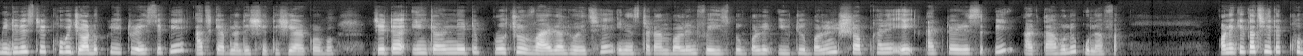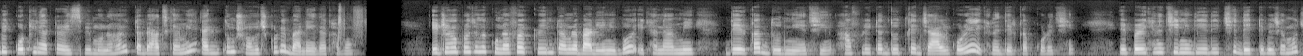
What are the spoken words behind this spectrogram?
মিডল ইস্টের খুবই জনপ্রিয় একটি রেসিপি আজকে আপনাদের সাথে শেয়ার করব। যেটা ইন্টারনেটে প্রচুর ভাইরাল হয়েছে। ইনস্টাগ্রাম বলেন ফেসবুক বলেন ইউটিউব বলেন, সবখানে এই একটা রেসিপি আর তা হলো কুনাফা। অনেকের কাছে এটা খুবই কঠিন একটা রেসিপি মনে হয়, তবে আজকে আমি একদম সহজ করে বানিয়ে দেখাবো। এর জন্য প্রথমে কুনাফার ক্রিমটা আমরা বানিয়ে নিব। এখানে আমি দেড় কাপ দুধ নিয়েছি। হাফ লিটার দুধকে জাল করে এখানে দেড় কাপ করেছি। এরপর এখানে চিনি দিয়ে দিচ্ছি, দেড় টেবিল চামচ।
